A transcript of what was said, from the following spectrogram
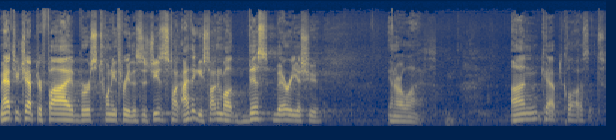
Matthew chapter 5, verse 23. This is Jesus talking. I think he's talking about this very issue in our lives unkept closets.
